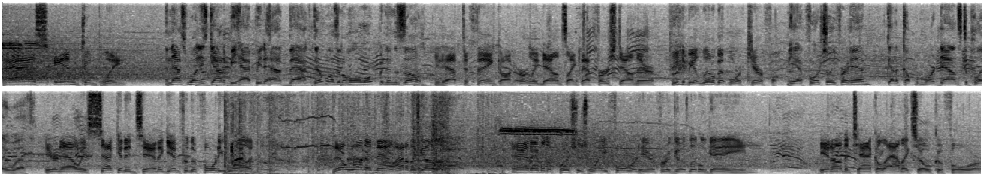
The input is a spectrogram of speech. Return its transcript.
Pass incomplete. And that's one he's got to be happy to have back. There wasn't a hole open in the zone. You'd have to think on early downs like that first down there, need to be a little bit more careful. Yeah, fortunately for him, got a couple more downs to play with. Here now is second and 10, again from the 41. They'll run it now out of the gun. And able to push his way forward here for a good little gain. In on the tackle, Alex Okafor.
